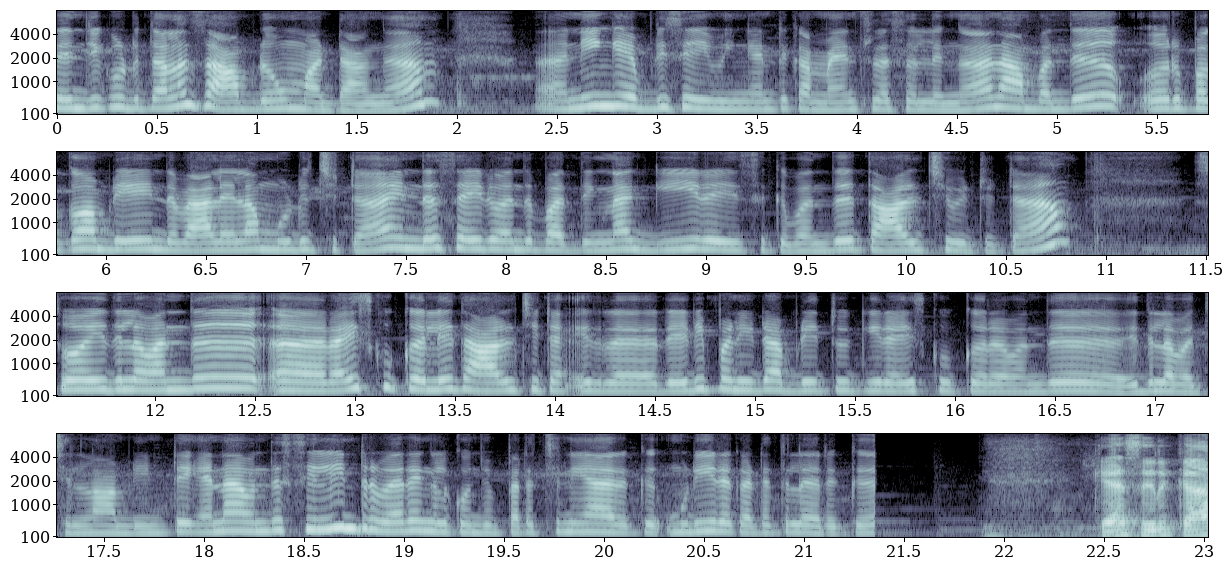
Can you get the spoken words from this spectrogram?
செஞ்சு கொடுத்தாலும் சாப்பிடவும் மாட்டாங்க. நீங்கள் எப்படி செய்வீங்கன்ட்டு கமெண்ட்ஸில் சொல்லுங்கள் நான் வந்து ஒரு பக்கம் அப்படியே இந்த வேலையெல்லாம் முடிச்சிட்டேன். இந்த சைடு வந்து பார்த்திங்கன்னா கீ ரைஸுக்கு வந்து தாளித்து விட்டுட்டேன். ஸோ இதில் வந்து ரைஸ் குக்கர்லேயே தாளிச்சிட்டேன். இதில் ரெடி பண்ணிவிட்டு அப்படியே தூக்கி ரைஸ் குக்கரை வந்து இதில் வச்சிடலாம் அப்படின்ட்டு. ஏன்னா வந்து சிலிண்டர் வேறு எங்களுக்கு கொஞ்சம் பிரச்சனையாக இருக்குது முடிகிற கட்டத்தில் இருக்குது கேஸ் இருக்கா?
